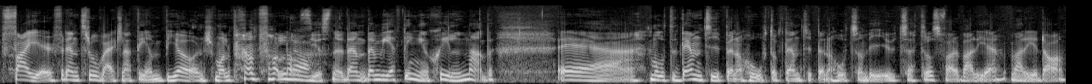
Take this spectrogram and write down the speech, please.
fire. För den tror verkligen att det är en björn som håller på att anfalla Ja. oss just nu. Den, den vet ingen skillnad eh, mot den typen av hot och den typen av hot som vi utsätter oss för varje, varje dag.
